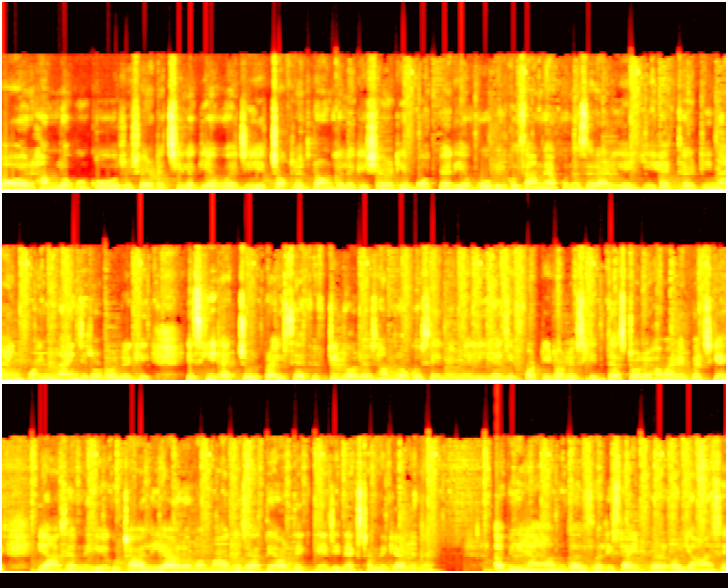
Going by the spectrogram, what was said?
और हम लोगों को जो शर्ट अच्छी लगी है वो है जी ये चॉकलेट ब्राउन कलर की शर्ट ये बहुत प्यारी है। वो बिल्कुल सामने आपको नज़र आ रही है। ये है thirty nine point nine zero dollar की। इसकी एक्चुअल प्राइस है फिफ्टी डॉलर्स हम लोग को सेल में मिली है जी फोर्टी डॉलर्स की। दस डॉलर हमारे बच के यहाँ से हमने ये उठा लिया और अब हम आगे जाते हैं और देखते हैं जी नेक्स्ट हमने क्या लेना है। अभी हैं हम गर्ल्स वाली साइड पर और यहाँ से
